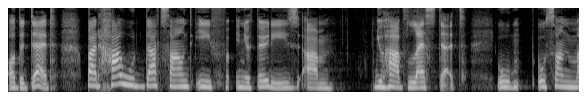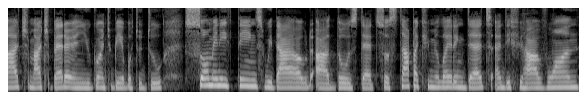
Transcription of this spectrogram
all the debt. But how would that sound if in your 30s um, you have less debt? um will sound much much better and you're going to be able to do so many things without uh, those debts so stop accumulating debts and if you have one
